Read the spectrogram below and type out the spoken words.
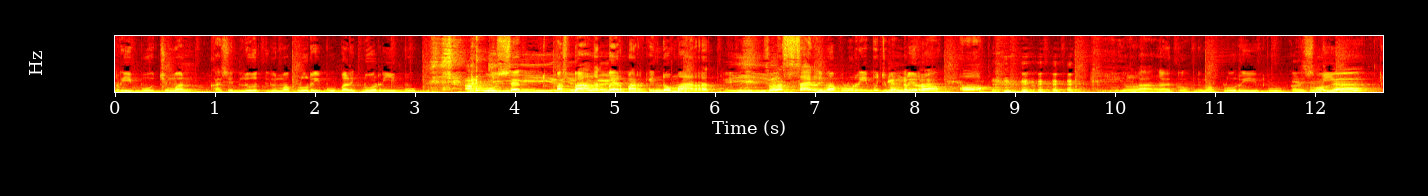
ribu cuman kasih dulu 50.000 ribu balik 2 ribu buset pas banget bayar parkir Indomaret selesai 50.000 ribu cuma beli rokok gila nggak tuh 50.000 ribu ya, semoga seminggu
